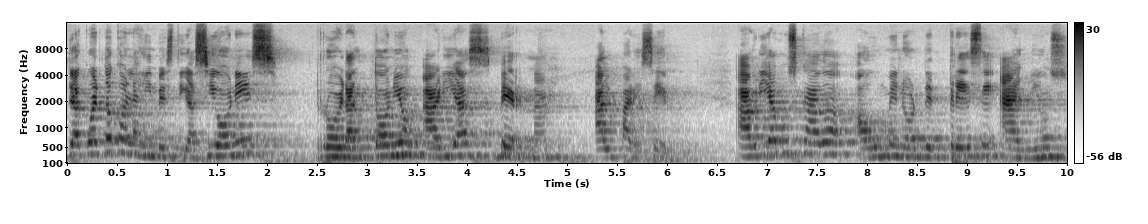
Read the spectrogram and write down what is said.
De acuerdo con las investigaciones, Robert Antonio Arias Berna, al parecer, habría buscado a un menor de 13 años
